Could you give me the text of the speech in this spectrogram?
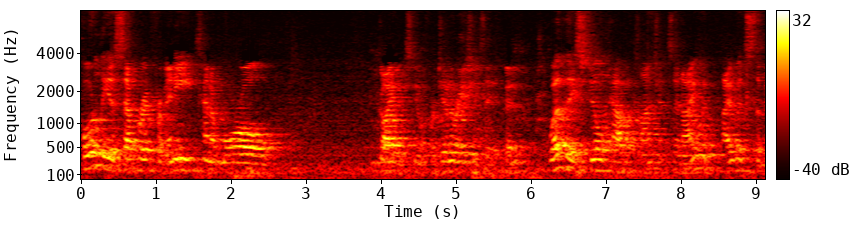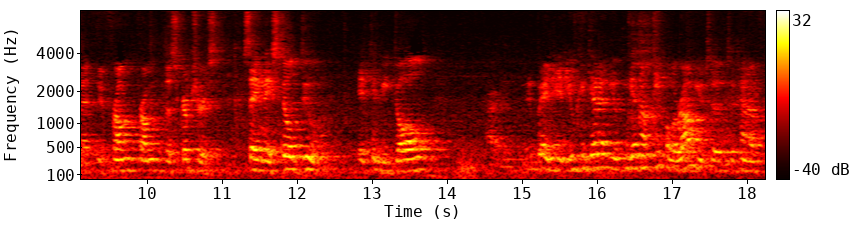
totally is separate from any kind of moral guidance, you know, for generations they've been, whether they still have a conscience. And I would, I would submit from, from the scriptures saying they still do. It can be dull, and you can get it, you can get enough people around you to, to kind of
